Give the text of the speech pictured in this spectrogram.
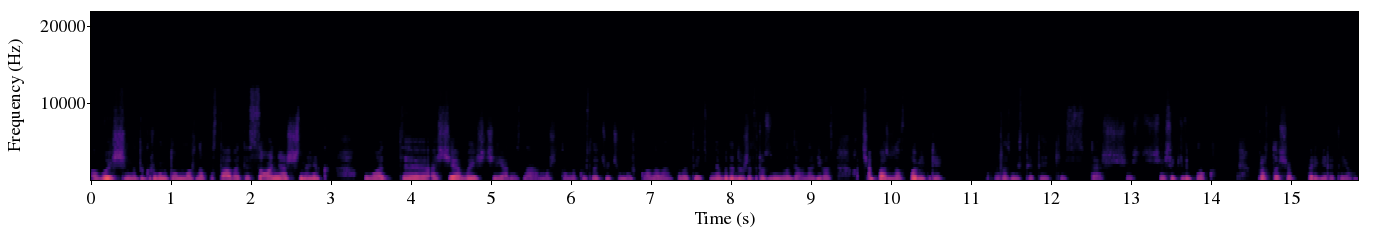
вище над ґрунтом можна поставити соняшник, от, е, а ще вище, я не знаю, може там якусь летючу мушку, але вона полетить, не буде дуже зрозуміло, де вона ділась. Хоча б можна в повітрі розмістити якийсь теж щось якийсь блок, просто щоб перевірити його.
